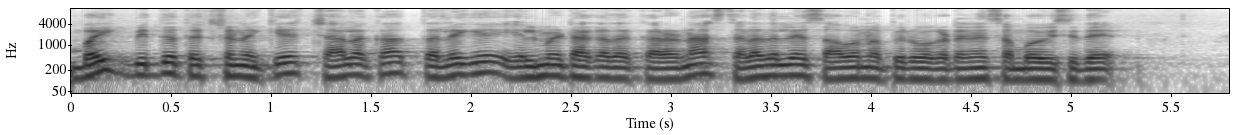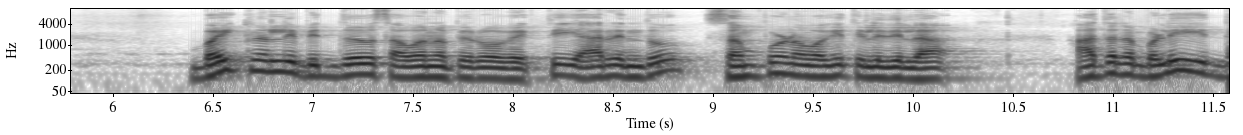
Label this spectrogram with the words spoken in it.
ಬೈಕ್ ಬಿದ್ದ ತಕ್ಷಣಕ್ಕೆ ಚಾಲಕ ತಲೆಗೆ ಹೆಲ್ಮೆಟ್ ಹಾಕದ ಕಾರಣ ಸ್ಥಳದಲ್ಲೇ ಸಾವನ್ನಪ್ಪಿರುವ ಘಟನೆ ಸಂಭವಿಸಿದೆ. ಬೈಕ್ನಲ್ಲಿ ಬಿದ್ದು ಸಾವನ್ನಪ್ಪಿರುವ ವ್ಯಕ್ತಿ ಯಾರೆಂದು ಸಂಪೂರ್ಣವಾಗಿ ತಿಳಿದಿಲ್ಲ. ಆತನ ಬಳಿ ಇದ್ದ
